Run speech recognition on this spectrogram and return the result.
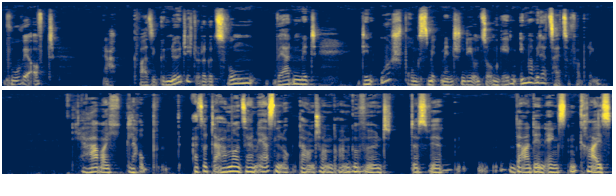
wo wir oft ja, quasi genötigt oder gezwungen werden, mit den Ursprungsmitmenschen, die uns so umgeben, immer wieder Zeit zu verbringen. Ja, aber ich glaube, also da haben wir uns ja im ersten Lockdown schon dran gewöhnt, dass wir da den engsten Kreis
